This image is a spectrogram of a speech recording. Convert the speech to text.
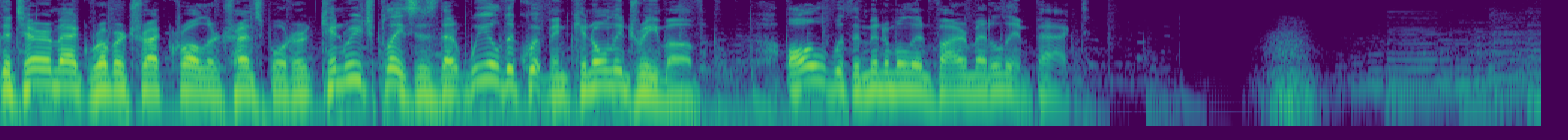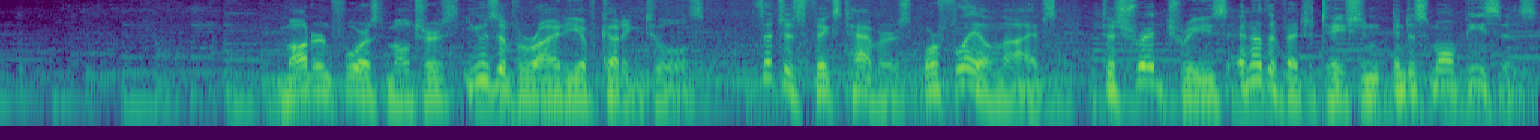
The Terramac rubber track crawler transporter can reach places that wheeled equipment can only dream of, all with a minimal environmental impact. Modern forest mulchers use a variety of cutting tools, such as fixed hammers or flail knives, to shred trees and other vegetation into small pieces.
